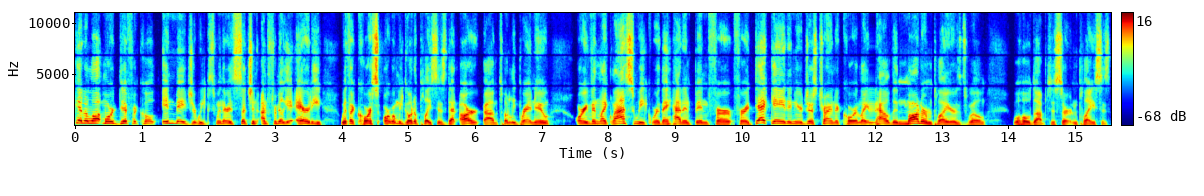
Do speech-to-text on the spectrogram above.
get a lot more difficult in major weeks when there is such an unfamiliarity with a course or when we go to places that are um, totally brand new or even like last week where they hadn't been for for a decade and you're just trying to correlate how the modern players will will hold up to certain places.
